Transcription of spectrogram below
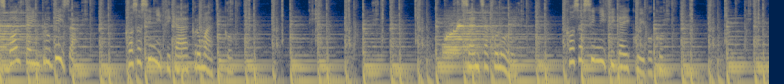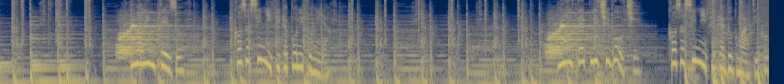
Svolta improvvisa. Cosa significa acromatico? Senza colori. Cosa significa equivoco? Malinteso. Cosa significa polifonia? Molteplici voci. Cosa significa dogmatico?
